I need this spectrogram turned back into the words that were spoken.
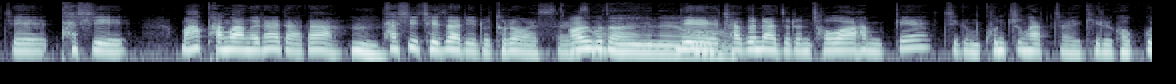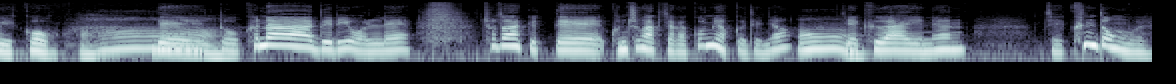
이제 다시 막 방황을 하다가 음. 다시 제자리로 돌아왔어요. 아이고 다행이네요. 네, 작은 아들은 저와 함께 지금 곤충학자의 길을 걷고 있고, 아. 네, 또큰 아들이 원래 초등학교 때 곤충학자가 꿈이었거든요. 어. 이제 그 아이는 이제 큰 동물,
